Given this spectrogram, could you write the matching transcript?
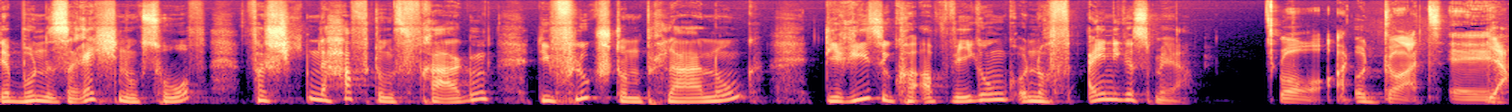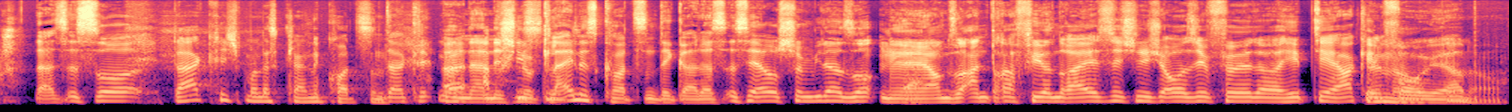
der Bundesrechnungshof, verschiedene Haftungsfragen, die Flugstundenplanung, die Risikoabwägung und noch einiges mehr. Oh und Gott, ey. Ja. Das ist so. Da kriegt man das kleine Kotzen. Da kriegt man äh, ja nicht nur kleines Kotzen, Dicker. Das ist ja auch schon wieder so. Nee, ja. haben so Antrag 34 nicht ausgefüllt, da hebt ihr ja kein genau, Vogel ab.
